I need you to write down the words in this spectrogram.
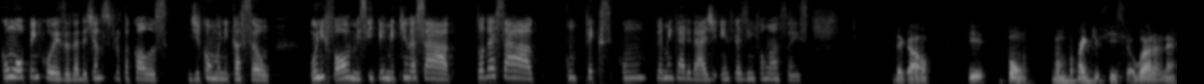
com Open Coisas, né? Deixando os protocolos de comunicação uniformes e permitindo essa toda essa complementaridade entre as informações. Legal. E, bom, vamos para a parte difícil agora, né?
